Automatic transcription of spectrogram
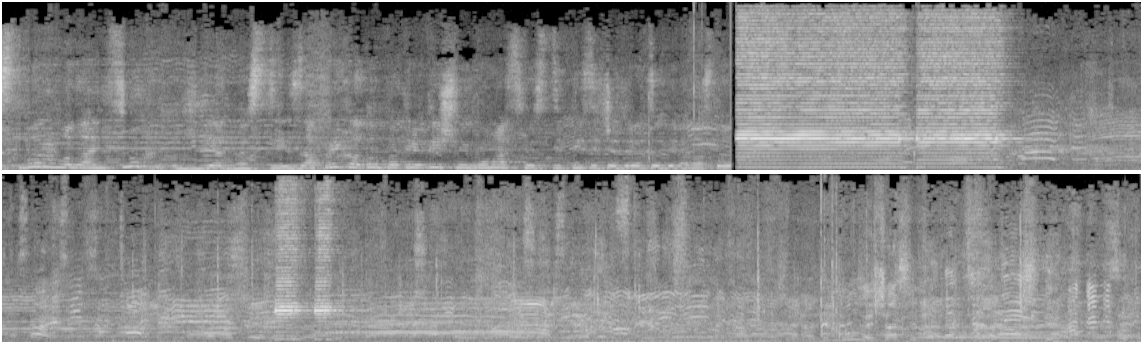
Створимо ланцюг єдності за прикладом патріотичної громадськості 1990 Натянули, зараз іде.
